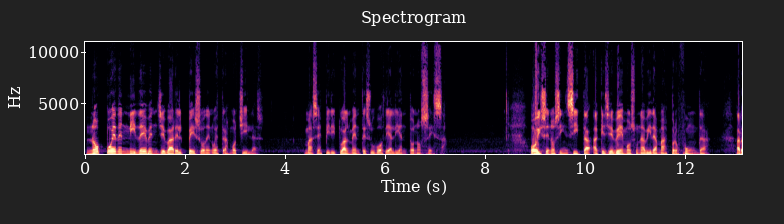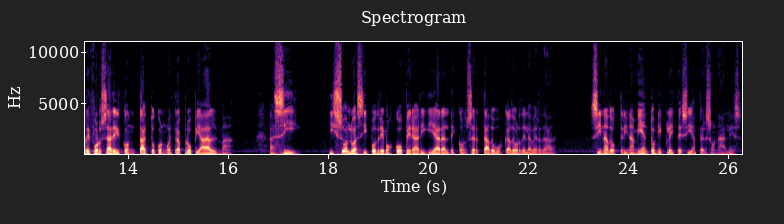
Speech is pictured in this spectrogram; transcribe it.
No pueden ni deben llevar el peso de nuestras mochilas, mas espiritualmente su voz de aliento no cesa. Hoy se nos incita a que llevemos una vida más profunda, a reforzar el contacto con nuestra propia alma. Así, y sólo así podremos cooperar y guiar al desconcertado buscador de la verdad, sin adoctrinamientos ni pleitesías personales.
